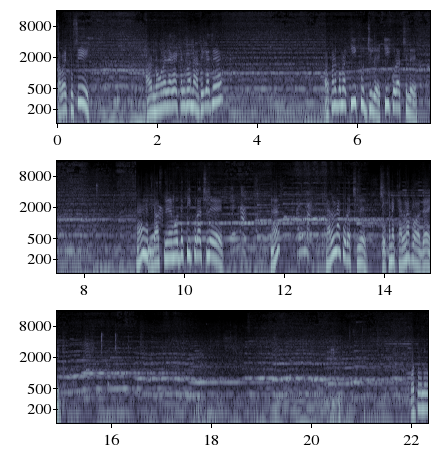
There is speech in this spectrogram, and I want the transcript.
সবাই খুশি? আর নোংরা জায়গায় খেলবে না ঠিক আছে? ওখানে তোমরা কি খুঁজছিলে? কি কুড়াচ্ছিলে? হ্যাঁ ডাস্টবিনের মধ্যে কি কুড়াচ্ছিলে? হ্যাঁ? খেলনা কুড়াচ্ছিলে? ওখানে খেলনা পাওয়া যায়। কত হলো?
